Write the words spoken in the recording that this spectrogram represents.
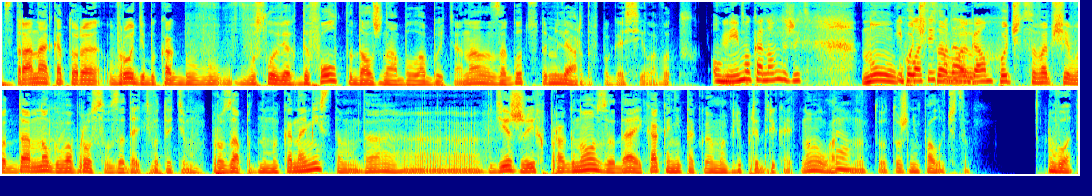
Страна, которая вроде бы как бы в, в условиях дефолта должна была быть, она за год 100 миллиардов погасила. Вот Умеем экономно жить. ну, И платить хочется, по долгам. хочется вообще вот, да, много вопросов задать вот этим прозападным экономистам, да, э, где же их прогнозы, да, и как они такое могли предрекать. Ну, ладно, то тоже не получится. Вот,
